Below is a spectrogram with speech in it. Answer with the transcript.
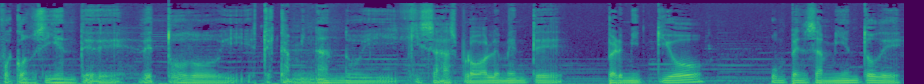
Fue consciente de, de todo y estoy caminando y quizás probablemente permitió un pensamiento de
